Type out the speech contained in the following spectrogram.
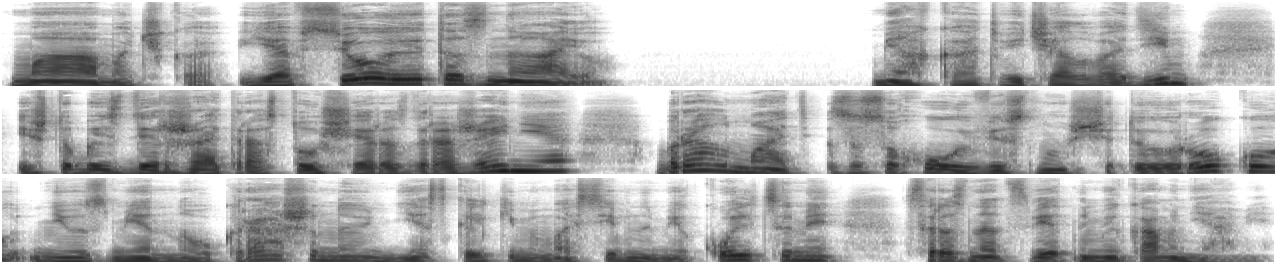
«Мамочка, я все это знаю», мягко отвечал Вадим, и чтобы сдержать растущее раздражение, брал мать за сухую веснушчатую руку, неизменно украшенную несколькими массивными кольцами с разноцветными камнями.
